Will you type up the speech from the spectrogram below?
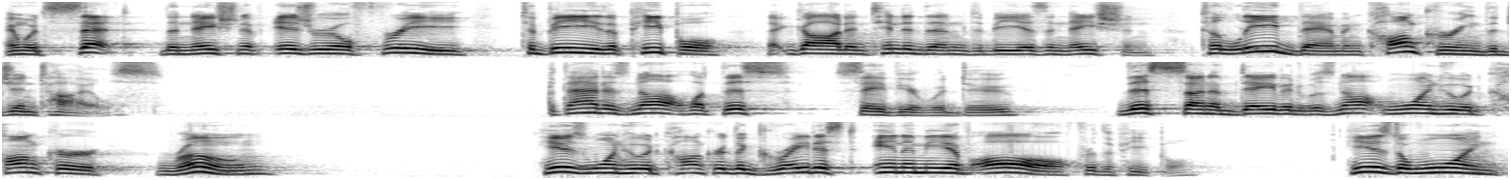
and would set the nation of Israel free to be the people that God intended them to be as a nation, to lead them in conquering the Gentiles. But that is not what this Savior would do. This son of David was not one who would conquer Rome. He is one who would conquer the greatest enemy of all for the people. He is the one,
